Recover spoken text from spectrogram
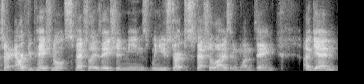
sorry occupational specialization means when you start to specialize in one thing. Again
